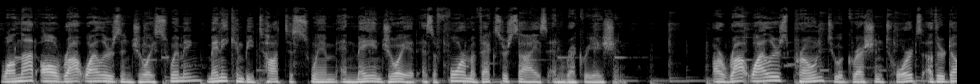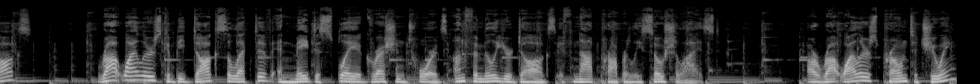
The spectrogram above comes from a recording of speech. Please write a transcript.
While not all Rottweilers enjoy swimming, many can be taught to swim and may enjoy it as a form of exercise and recreation. Are Rottweilers prone to aggression towards other dogs? Rottweilers can be dog selective and may display aggression towards unfamiliar dogs if not properly socialized. Are Rottweilers prone to chewing?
